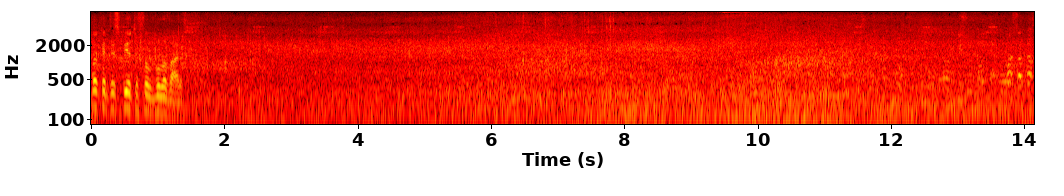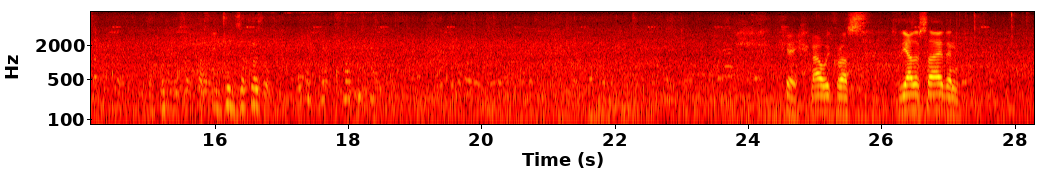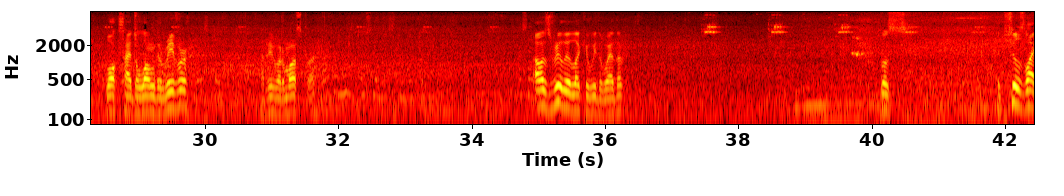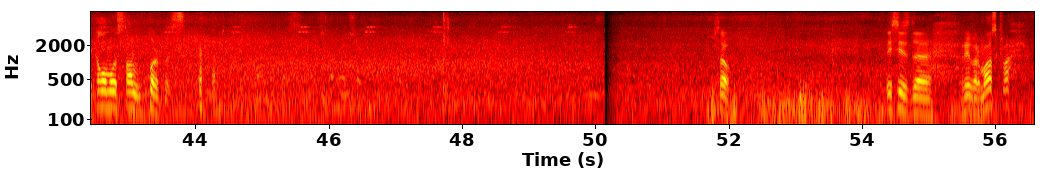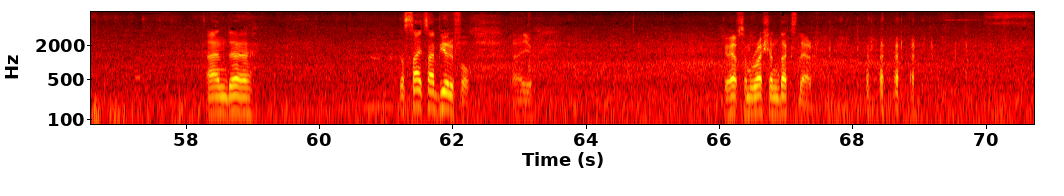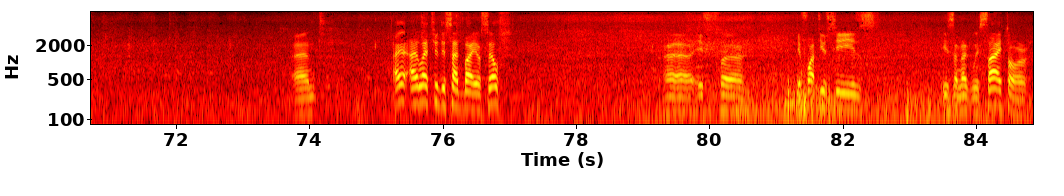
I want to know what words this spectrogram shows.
Look at this beautiful boulevard. Okay, now we cross to the other side and walk side along the river, River Moskva. I was really lucky with the weather. It was it feels like almost on purpose. so this is the river Moskva. And uh, the sights are beautiful. Uh, you, you have some Russian ducks there. And I, I, let you decide by yourself uh, if uh, if what you see is is an ugly sight or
